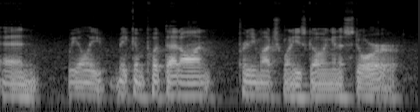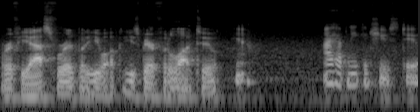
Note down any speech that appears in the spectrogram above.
and we only make him put that on pretty much when he's going in a store or, or if he asks for it. But he walk, he's barefoot a lot too. Yeah, I have naked shoes too.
